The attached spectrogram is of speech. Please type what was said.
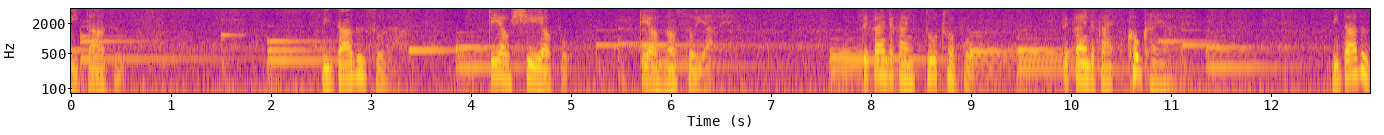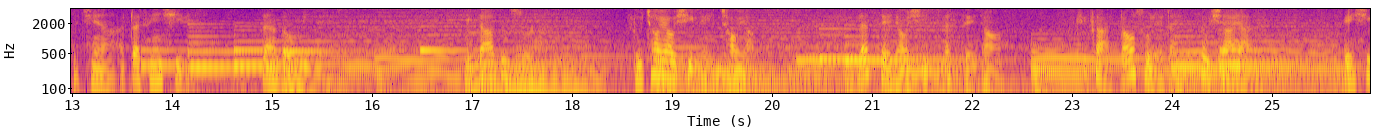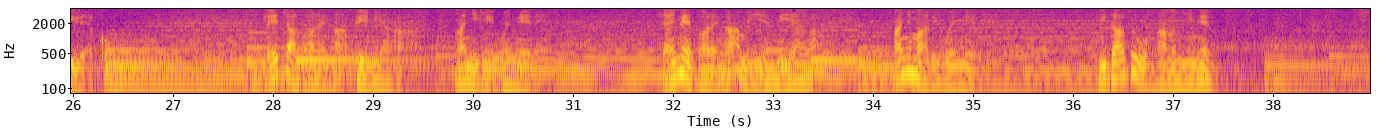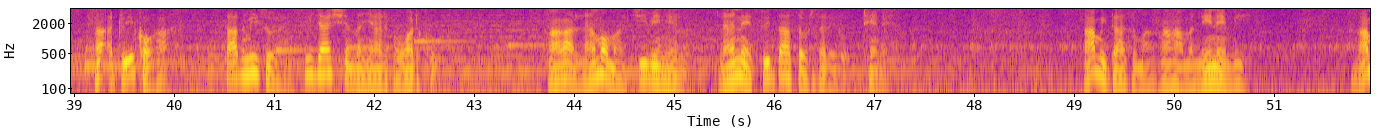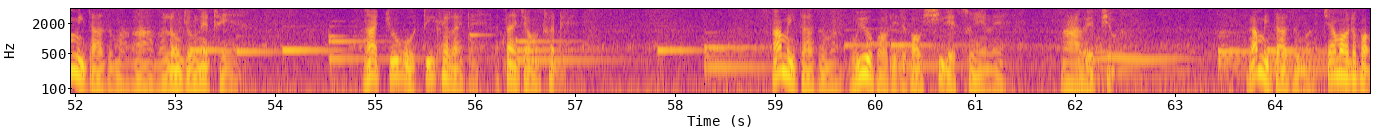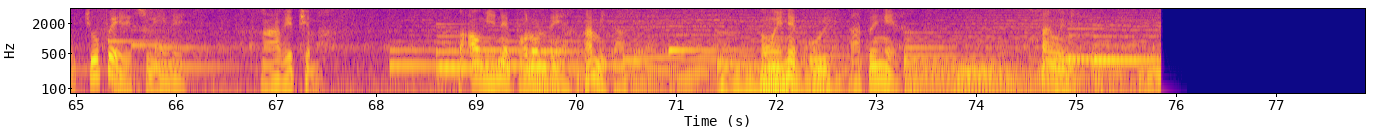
မိသားစုမိသားစုဆိုတာတယောက်ရှေ့ရောက်ဖို့တယောက်နောက်ဆုတ်ရတယ်တကိုင်းတကိုင်းတိုးထွက်ဖို့တကိုင်းတကိုင်းအခုတ်ခံရတယ်မိသားစုတစ်ချင်းဟာအတက်ဆင်းရှိတယ်တန်ဆုံမိတယ်မိသားစုဆိုတာလူ6ယောက်ရှိလေ6ယောက်လက်10ချောင်းရှိလက်10ချောင်းခိကတောင်းဆိုတဲ့အတိုင်းလှုပ်ရှားရတယ်အိမ်ရှိလေအကုန်လဲကျသွားတဲ့ငါအဖေနေရာက ငါညီလေးဝင်ခဲ့တယ်ရိုင်းနေသွားတဲ့ငါအမေရဲ့နေရာကငါညီမလေးဝင်ခဲ့တယ်မိသားစုကိုငါမမြင်ခဲ့ဘူးငါအတွေးအခေါ်ကသားသမီးဆိုတာကြီးကြရှင်သန်ရတဲ့ဘဝတစ်ခုငါကလမ်းပေါ်မှာကြီးပြင်းခဲ့လို့လမ်းနဲ့သွေးသားတော်တစ်ဆက်လေးလို့ထင်တယ်ငါမိသားစုမှာငါဟာမလင်းနေမီငါမိသားစုမှာငါဟာမလုံခြုံတဲ့ထင်ရင်ငါကျိုးကိုတီးခတ်လိုက်တယ်အတန်ကြောင်ထွက်တယ် ငါမိသားစုမှာမူးယိုပေါက်တွေတစ်ပေါက်ရှိတယ်ဆိုရင်လဲငါပဲဖြစ်မှာငါမိသားစုမှာကျမ်းပေါက်တစ်ပေါက်ကျိုးပဲ့တယ်ဆိုရင်လဲငါပဲဖြစ်မှာမအောင်မြင်တဲ့ဘောလုံးသင်းဟာငါမိသားစုပဲမဝင်တဲ့ကိုးတွေငါသွင်းခဲ့တာစိုင်းဝင်မြ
